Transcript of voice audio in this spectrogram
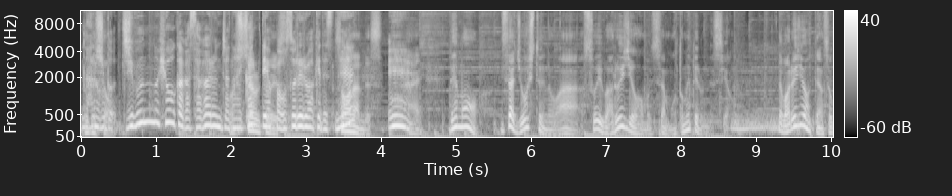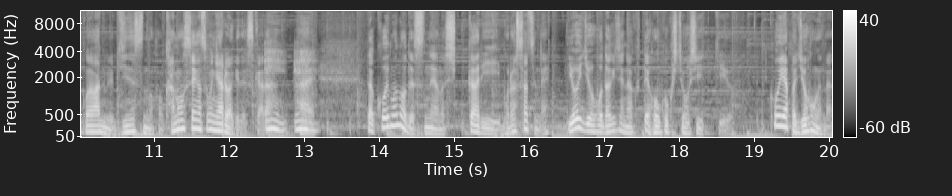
どうでしょう。なるほど。自分の評価が下がるんじゃないかってやっぱ恐れるわけですね。そうなんです、ええ。はい、でも実は上司というのはそういう悪い情報も実は求めてるんですよ、で悪い情報っていうのはそこはある意味ビジネスの可能性がそこにあるわけですから、ええええ。はい、だこういうものをですねあのしっかり漏らさずね良い情報だけじゃなくて報告してほしいっていうこういうやっぱり情報がな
